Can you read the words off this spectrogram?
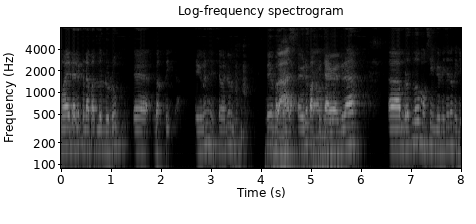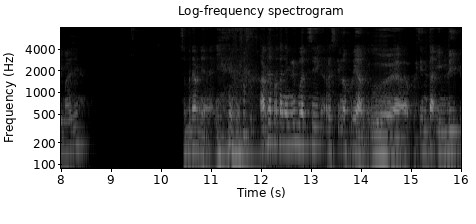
mulai dari pendapat lu dulu, eh, Bakti. Eh, gimana sih? Siapa dulu? Eh, Bakti. Eh, udah Bakti cewek dulu dah. Eh, menurut lu musik Indonesia tuh kayak gimana sih? Sebenarnya harusnya pertanyaan ini buat si Rizky Novrian. Wah, pecinta indie.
